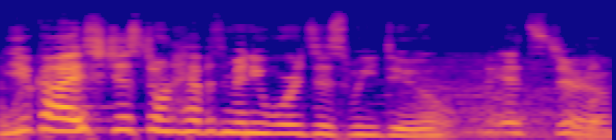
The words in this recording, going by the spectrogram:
you guys just don't have as many words as we do. It's true.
